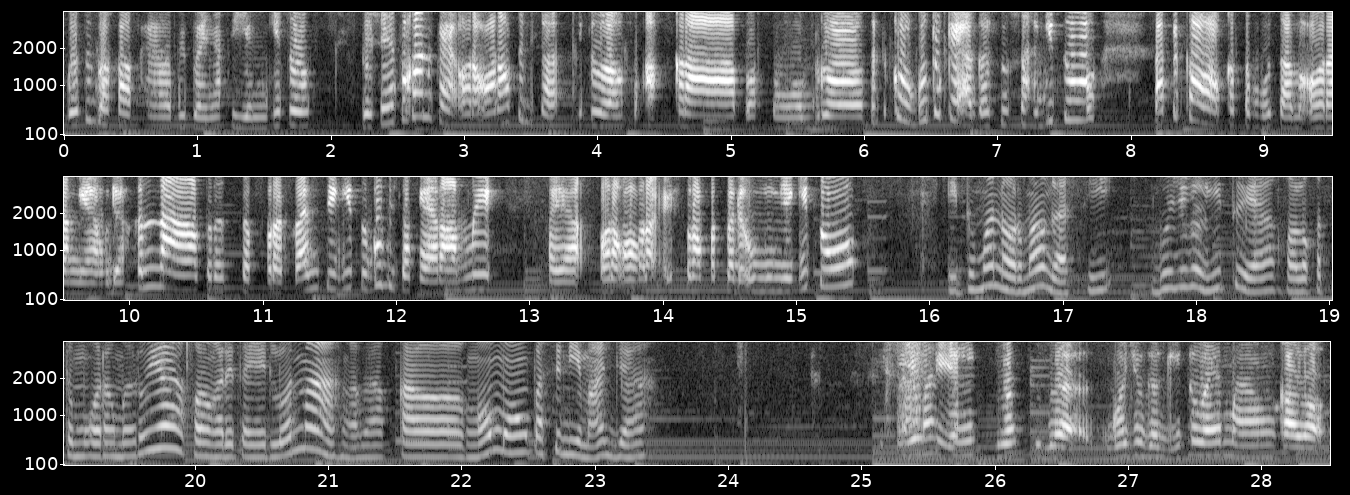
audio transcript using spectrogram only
gue tuh bakal kayak lebih banyak diem gitu. Biasanya tuh kan kayak orang-orang tuh bisa itu langsung akrab langsung ngobrol. Tapi kalau gue tuh kayak agak susah gitu. Tapi kalau ketemu sama orang yang udah kenal terus sefrekuensi gitu gue bisa kayak rame. Kayak orang-orang ekstrovert pada umumnya gitu. Itu mah normal gak sih? Gue juga gitu ya. Kalau ketemu orang baru ya kalau nggak ditanya duluan mah nggak bakal ngomong pasti diem aja sama sih ya. gue juga gue juga gitu emang. Kalau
